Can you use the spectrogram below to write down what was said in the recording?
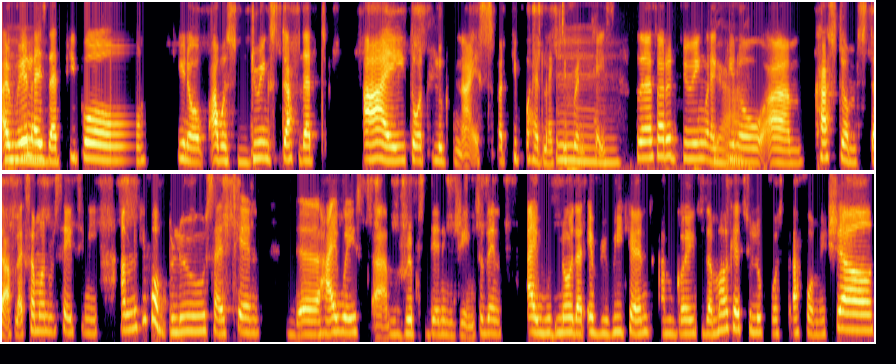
i mm. realized that people you know i was doing stuff that I thought looked nice, but people had like different mm. tastes. So then I started doing like, yeah. you know, um, custom stuff. Like someone would say to me, I'm looking for blue size 10, the high waist um, ripped denim jeans. So then I would know that every weekend I'm going to the market to look for stuff for Michelle,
